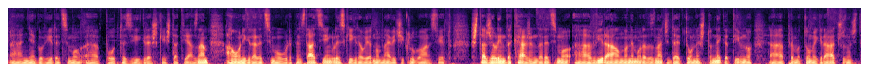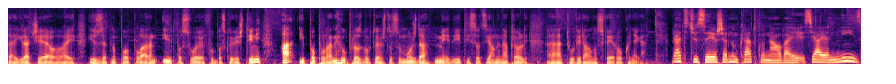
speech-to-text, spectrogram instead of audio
a, njegovi recimo a, potezi greške i šta ti ja znam, a on igra recimo u reprezentaciji engleski, igra u jednom najvećih klubova na svijetu. Šta želim da kažem? Da recimo a, viralno ne mora da znači da je to nešto negativno a, prema tom igraču, znači taj igrač je ovaj izuzetno popularan i po svojoj futbolskoj vještini, a i popularan je upravo zbog toga što su možda mediji ti socijalni napravili a, tu viralnu sferu oko njega. Vratit ću se još jednom kratko na ovaj sjajan niz.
